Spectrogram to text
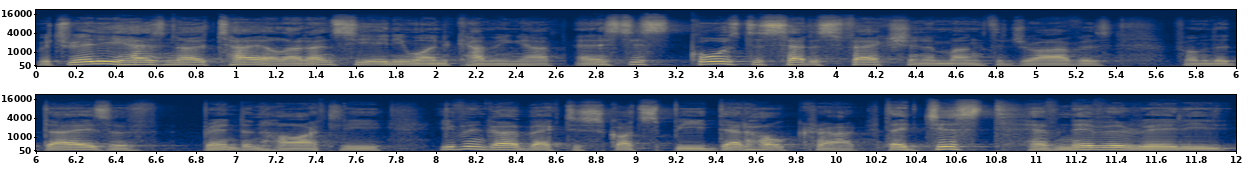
which really has no tail. I don't see anyone coming up, and it's just caused dissatisfaction among the drivers from the days of Brendan Hartley, even go back to Scott Speed, that whole crowd. They just have never really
